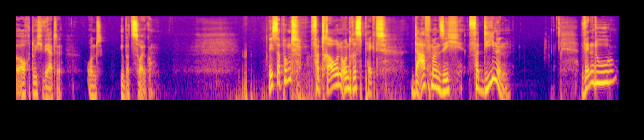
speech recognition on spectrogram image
auch durch Werte und Überzeugung. Nächster Punkt, Vertrauen und Respekt darf man sich verdienen. Wenn du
